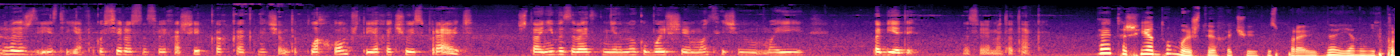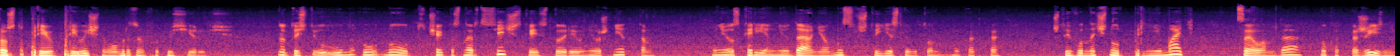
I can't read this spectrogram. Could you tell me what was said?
Ну подожди, если я фокусируюсь на своих ошибках, как на чем-то плохом, что я хочу исправить, что они вызывают мне намного больше эмоций, чем мои победы. Назовем это так. А это ж я думаю, что я хочу их исправить, да, я на них просто при, привычным образом фокусируюсь. Ну, то есть, у, у, ну, у человека с нарциссической историей, у него же нет там, у него скорее, у него, да, у него мысль, что если вот он, ну, как-то, что его начнут принимать в целом, да, ну, как-то жизнь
